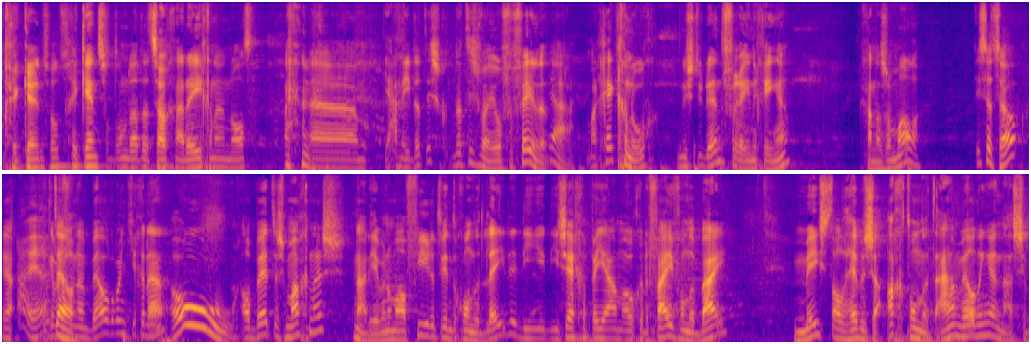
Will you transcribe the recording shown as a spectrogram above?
Gecanceld. gecanceld omdat het zou gaan regenen, not. Ehm, ja, nee, dat is, dat is wel heel vervelend. Ja. Maar gek genoeg, die studentenverenigingen gaan als een malle. Is dat zo? Ja. Ah, ja? Ik heb even een belrondje gedaan. Oh. Albertus Magnus, nou, die hebben normaal 2400 leden. Die, die zeggen per jaar mogen er 500 bij. Meestal hebben ze 800 aanmeldingen. Nou, ze,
